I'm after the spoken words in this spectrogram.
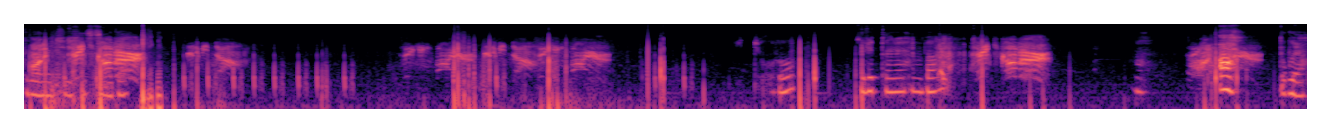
두 번을 죽이셨습니다. 이쪽으로 수류탄을 한 방. 아, 아 누구야?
